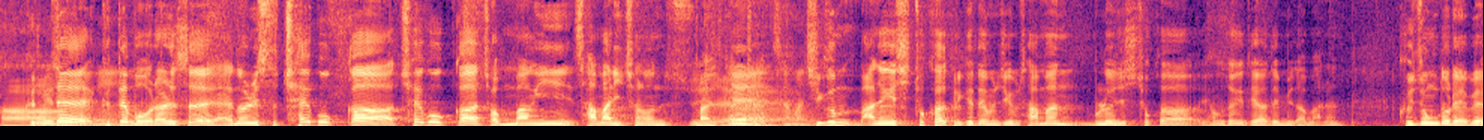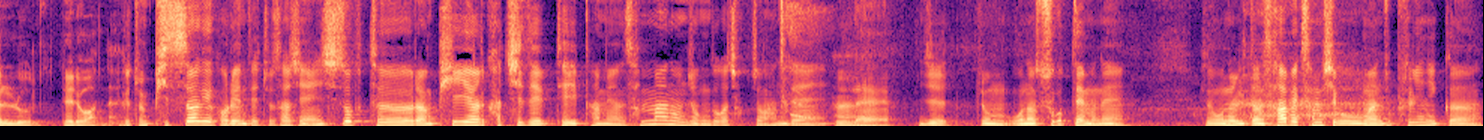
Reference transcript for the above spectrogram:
아. 그때 그때 뭐라 그랬어요? 애널리스트 최고가 최고가 전망이 4만 2천 원 수준이었죠. 맞아요. 예. 지금 만약에 시초가 그렇게 되면 지금 4만 물론 이제 시초가 형성이 돼야 됩니다만은 그 정도 레벨로 내려왔네. 이게 좀 비싸게 거래는 됐죠. 사실 NC소프트랑 PER 같이 대, 대입하면 3만 원 정도가 적정한데 네. 이제 좀 워낙 수급 때문에 오늘 일단 435만 주 풀리니까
